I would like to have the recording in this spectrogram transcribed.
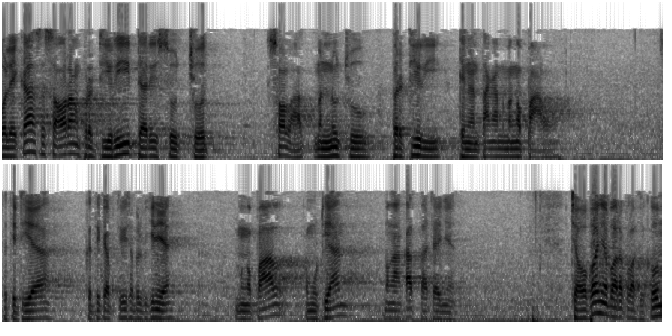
Bolehkah seseorang berdiri dari sujud Sholat menuju berdiri dengan tangan mengepal? Jadi dia ketika berdiri sambil begini ya Mengepal kemudian mengangkat badannya Jawabannya para fikum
